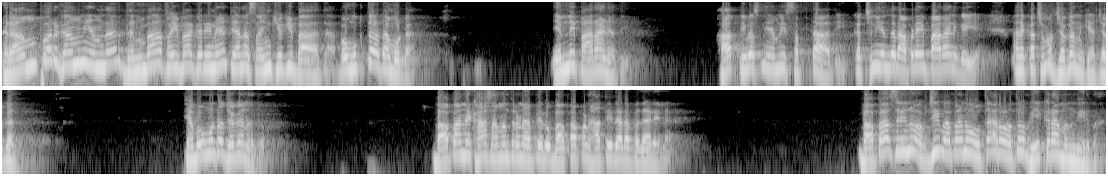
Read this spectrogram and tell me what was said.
રામપર ગામની અંદર ધનબા ફૈબા કરીને ત્યાંના સાંખ્યોગી બા હતા. બહુ મુક્ત હતા મોટા. એમની પારાયણ હતી. સાત દિવસની એમની સપ્તાહ હતી. કચ્છની અંદર આપણે પારાયણ કહીએ. અને કચ્છમાં જગન કે, જગન. ત્યાં બહુ મોટો જગન હતો. બાપાને ખાસ આમંત્રણ આપેલું બાપા પણ હાથે દાડા પધારેલા. બાપાશ્રીનો અબજી બાપાનો ઉતારો હતો વેકરા મંદિરમાં.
